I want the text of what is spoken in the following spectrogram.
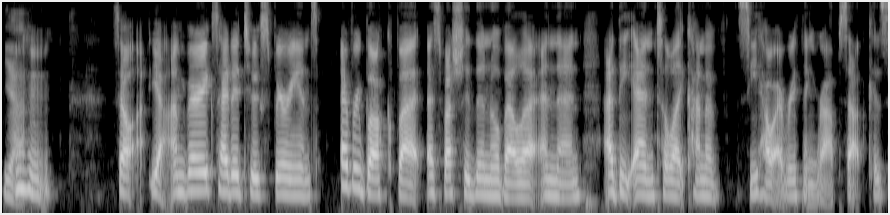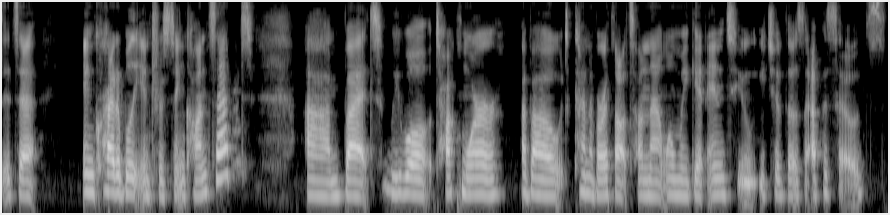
Yeah. Mm-hmm. So, yeah, I'm very excited to experience every book, but especially the novella. And then at the end to like kind of see how everything wraps up because it's a incredibly interesting concept. Um, but we will talk more about kind of our thoughts on that when we get into each of those episodes.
